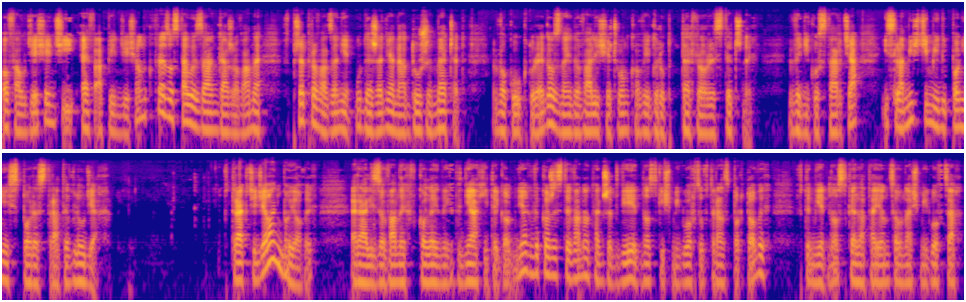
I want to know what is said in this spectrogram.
OV-10 i FA-50, które zostały zaangażowane w przeprowadzenie uderzenia na duży meczet, wokół którego znajdowali się członkowie grup terrorystycznych. W wyniku starcia islamiści mieli ponieść spore straty w ludziach. W trakcie działań bojowych realizowanych w kolejnych dniach i tygodniach wykorzystywano także dwie jednostki śmigłowców transportowych, w tym jednostkę latającą na śmigłowcach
